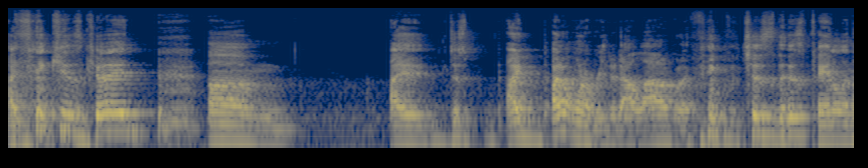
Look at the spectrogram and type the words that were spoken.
I think is good. Um, I just I I don't want to read it out loud, but I think just this panel and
